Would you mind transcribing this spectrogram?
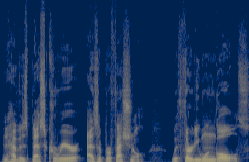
and have his best career as a professional with 31 goals,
